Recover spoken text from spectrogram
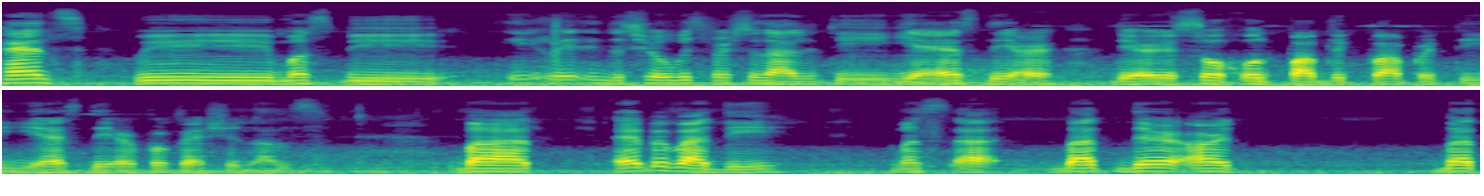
Hence we must be in the showbiz personality yes they are they are so-called public property yes they are professionals but everybody must uh, but there are but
